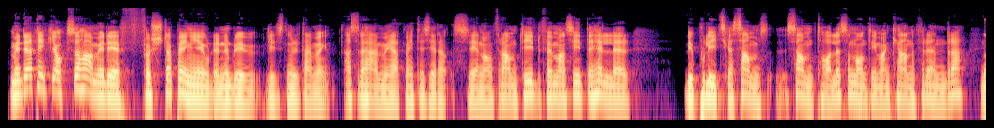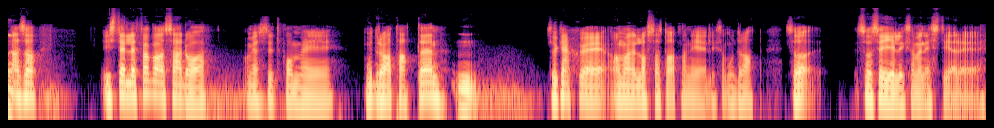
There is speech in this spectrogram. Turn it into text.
men där tänker jag också ha med det första poängen jag gjorde, nu blev det lite snurrigt här, men alltså det här med att man inte ser, ser någon framtid, för man ser inte heller det politiska sam, samtalet som någonting man kan förändra. Nej. Alltså, istället för att vara så här då, om jag sätter på mig moderathatten, Mm. så kanske, om man låtsas då att man är liksom moderat, så, så säger liksom en sd jag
